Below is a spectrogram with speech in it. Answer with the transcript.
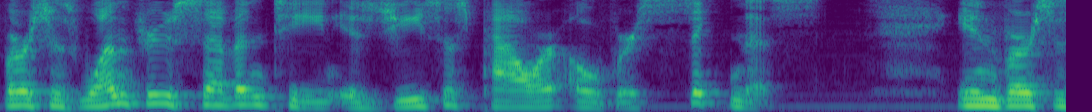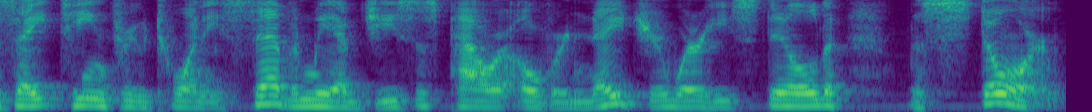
verses 1 through 17 is Jesus' power over sickness. In verses 18 through 27, we have Jesus' power over nature, where he stilled the storm.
